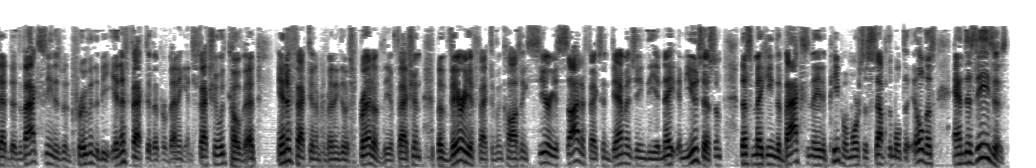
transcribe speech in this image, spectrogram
that the vaccine has been proven to be ineffective at preventing infection with COVID, ineffective in preventing the spread of the infection, but very effective in causing serious side effects and damaging the innate immune system, thus making the vaccinated people more susceptible to illness and diseases,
